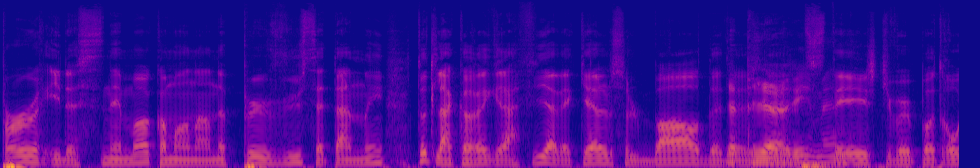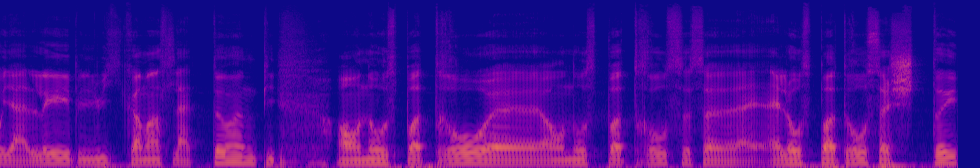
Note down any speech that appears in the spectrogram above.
pure et de cinéma comme on en a peu vu cette année. Toute la chorégraphie avec elle sur le bord de, du stage qui veut pas trop y aller, puis lui qui commence la tune, puis on n'ose pas trop, euh, on n'ose pas trop, elle ose pas trop se jeter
